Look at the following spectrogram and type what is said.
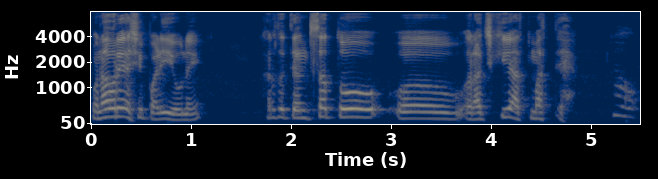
कोणावरही अशी पाळी येऊ नये. खरं तर त्यांचा तो राजकीय आत्महत्या आहे. हो.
